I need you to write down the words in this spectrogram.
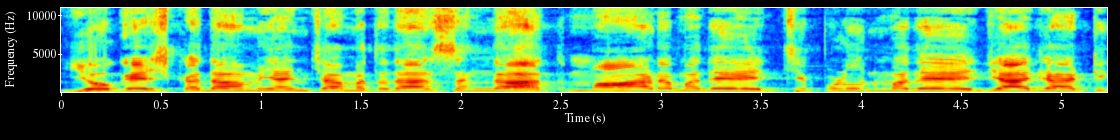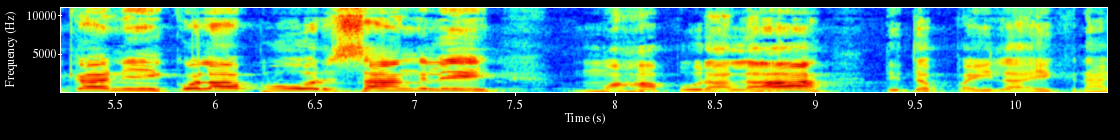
योगेश कदम यांच्या मतदारसंघात महाडमध्ये चिपळूणमध्ये ज्या ज्या ठिकाणी कोल्हापूर सांगली महापूर आला तिथं पहिला एकनाथ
